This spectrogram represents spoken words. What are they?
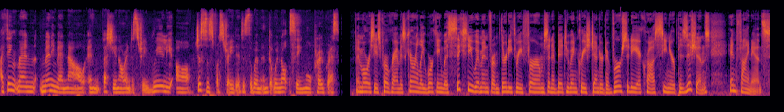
I think men, many men now, especially in our industry, really are just as frustrated as the women that we're not seeing more progress. And Morrissey's program is currently working with 60 women from 33 firms in a bid to increase gender diversity across senior positions in finance.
